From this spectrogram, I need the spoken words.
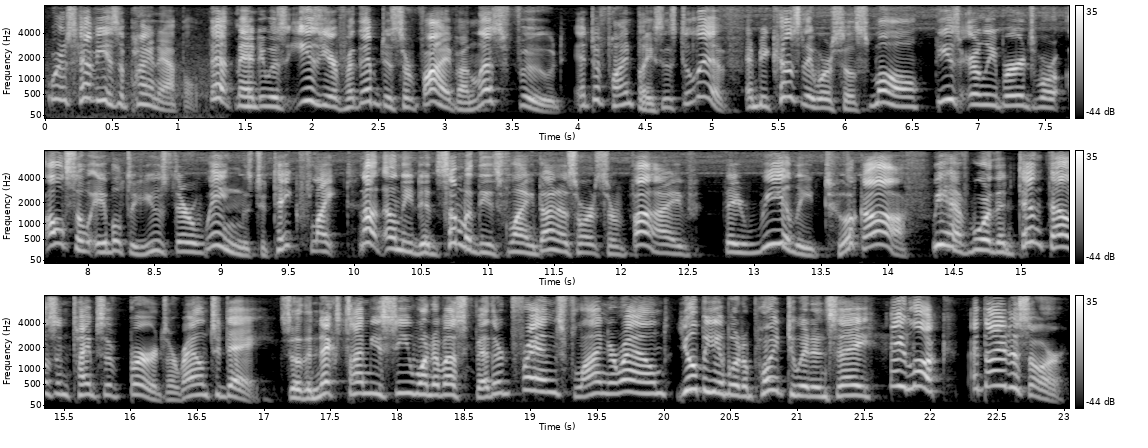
were as heavy as a pineapple. That meant it was easier for them to survive on less food and to find places to live. And because they were so small, these early birds were also able to use their wings to take flight. Not only did some of these flying dinosaurs survive, they really took off. We have more than 10,000 types of birds around today. So the next time you see one of us feathered friends flying around, you'll be able to point to it and say, hey look, a dinosaur.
